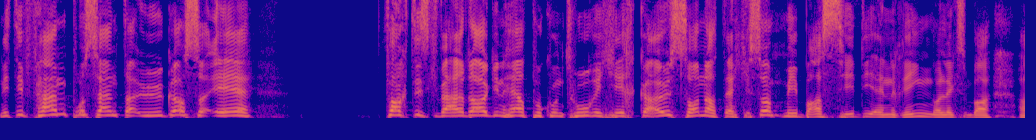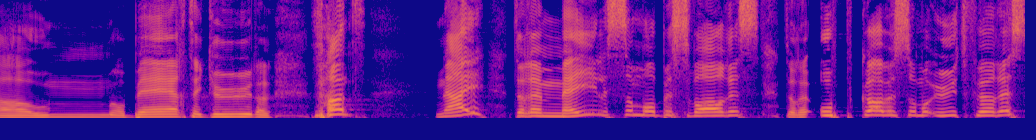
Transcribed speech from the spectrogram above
95 av uka så er faktisk hverdagen her på kontoret i kirka òg sånn at det er ikke sånn at vi bare sitter i en ring og liksom bare um, og ber til Gud. Og, sant? Nei, det er mail som må besvares, det er oppgaver som må utføres,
